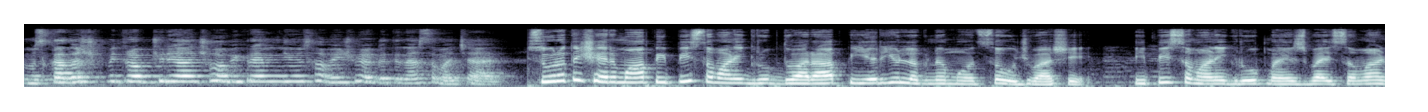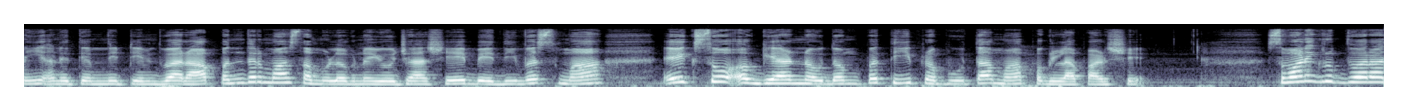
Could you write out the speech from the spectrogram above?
નમસ્કાર શહેરમાં પીપી સવાણી ગ્રુપ દ્વારા પિયરિયુ લગ્ન મહોત્સવ ઉજવાશે. પીપી સવાણી ગ્રુપ મહેશભાઈ સવાણી અને તેમની ટીમ દ્વારા પંદરમાં સમૂહ યોજાશે. બે દિવસમાં એકસો અગિયાર નવદંપતિ પ્રભુતામાં પગલાં પાડશે. સવાણી ગ્રુપ દ્વારા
